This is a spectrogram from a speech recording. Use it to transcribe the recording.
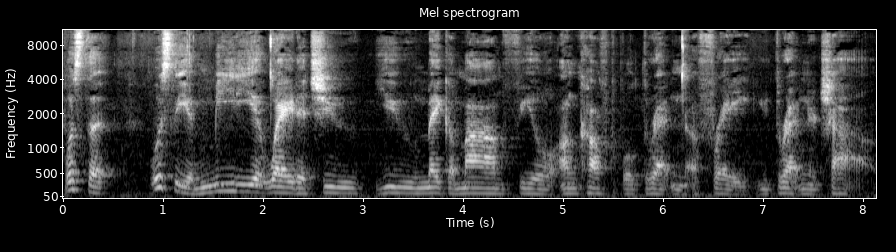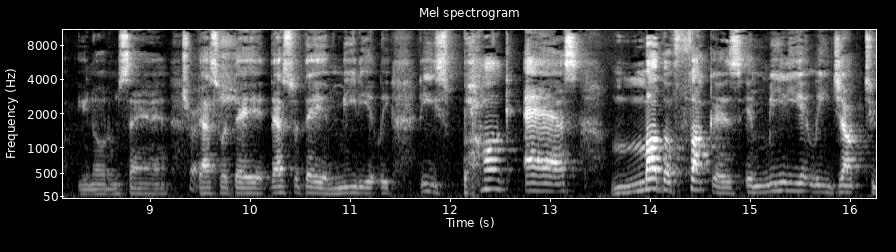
what's the what's the immediate way that you you make a mom feel uncomfortable, threatened, afraid? You threaten their child. You know what I'm saying? Trash. That's what they. That's what they immediately. These punk ass motherfuckers immediately jump to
